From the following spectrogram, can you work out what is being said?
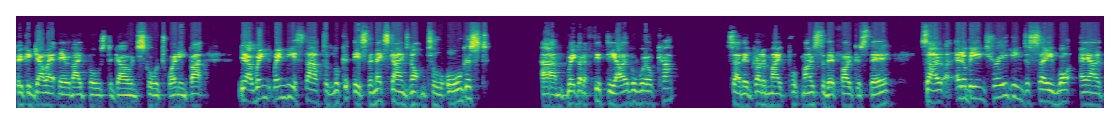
who could go out there with eight balls to go and score 20. But, you know, when when do you start to look at this? The next game's not until August. Um, we've got a 50 over World Cup. So they've got to make put most of their focus there. So uh, it'll be intriguing to see what our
